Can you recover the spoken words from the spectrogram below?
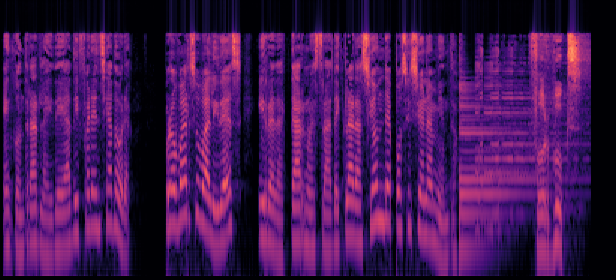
encontrar la idea diferenciadora, probar su validez y redactar nuestra declaración de posicionamiento. For Books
